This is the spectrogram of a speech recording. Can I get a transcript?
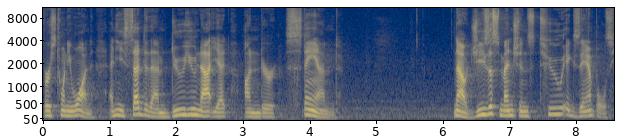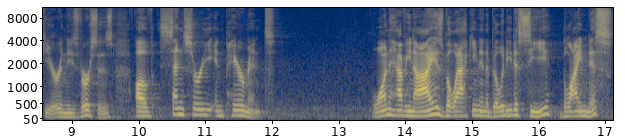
Verse 21 And he said to them, Do you not yet understand? Now, Jesus mentions two examples here in these verses of sensory impairment. One, having eyes but lacking an ability to see, blindness,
